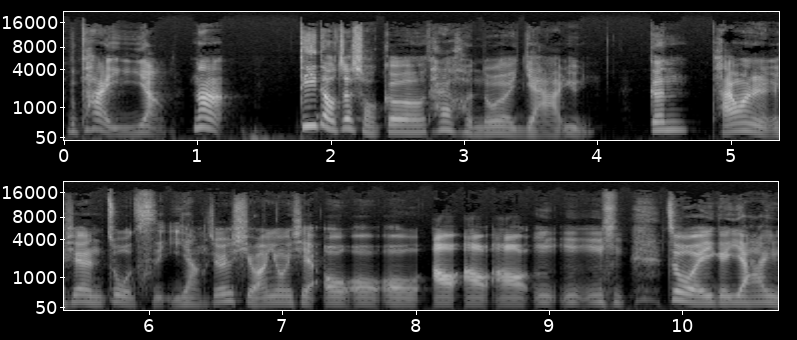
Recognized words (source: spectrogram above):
不太一样。那 Dido 这首歌，它有很多的押韵，跟台湾人有些人作词一样，就是喜欢用一些哦哦哦、嗷嗷嗷、嗯嗯嗯 作为一个押韵，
